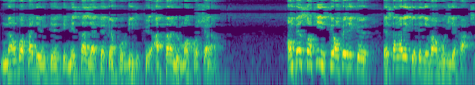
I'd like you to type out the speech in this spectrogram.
n'envoie pas de, messages à quelqu'un pour dire que attends le mois prochain. Hein. On peut sortir ici, on peut dire que le Sangaré qui était devant vous, il est parti.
